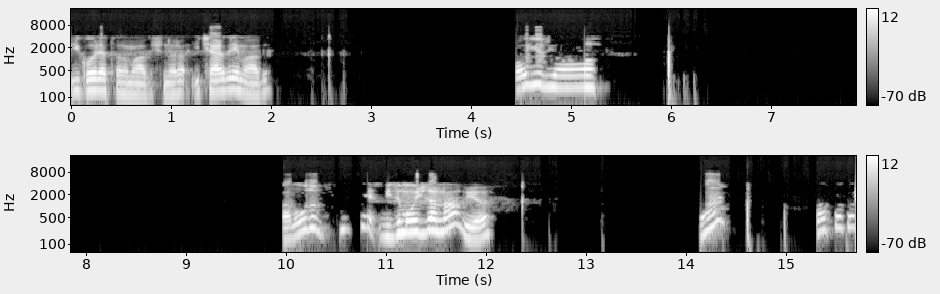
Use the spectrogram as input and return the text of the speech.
Bir gol atalım abi şunlara. İçerideyim abi. Hayır ya. Lan oğlum bizim oyuncular ne yapıyor? Lan bak bak bak.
